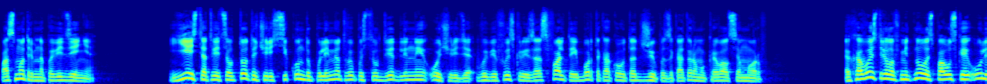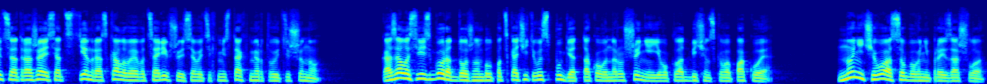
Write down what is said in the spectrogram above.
Посмотрим на поведение. «Есть», — ответил тот, и через секунду пулемет выпустил две длинные очереди, выбив искры из асфальта и борта какого-то джипа, за которым укрывался морф. Эхо выстрелов метнулось по узкой улице, отражаясь от стен, раскалывая воцарившуюся в этих местах мертвую тишину. Казалось, весь город должен был подскочить в испуге от такого нарушения его кладбищенского покоя. Но ничего особого не произошло.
